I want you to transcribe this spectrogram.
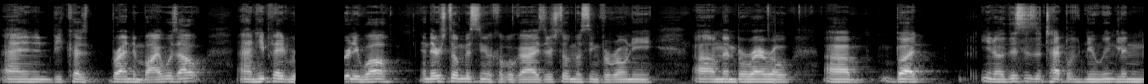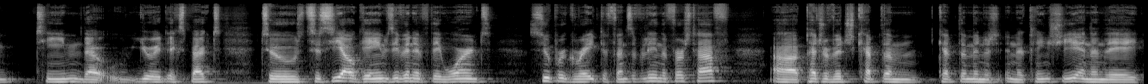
and because Brandon Bye was out, and he played really, really well. And they're still missing a couple guys. They're still missing Vrioni um, and Borrero. uh, but you know, this is the type of New England team that you would expect to to see out games, even if they weren't super great defensively in the first half. Uh, Petrovic kept them kept them in a, in a clean sheet, and then they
